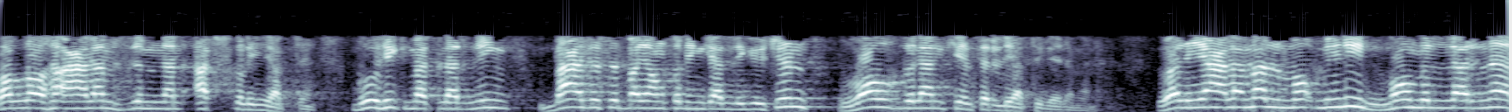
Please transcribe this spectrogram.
vallohu alam zimdan atf qilinyapti. Bu hikmatlarning ba'zisi bayon qilinganligi uchun vov bilan keltirilyapti bu yerda mo'minlarni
